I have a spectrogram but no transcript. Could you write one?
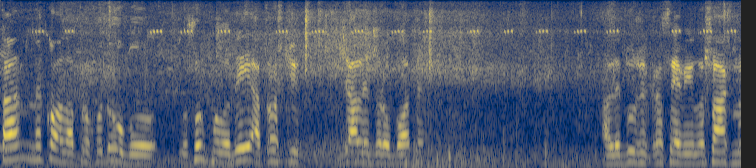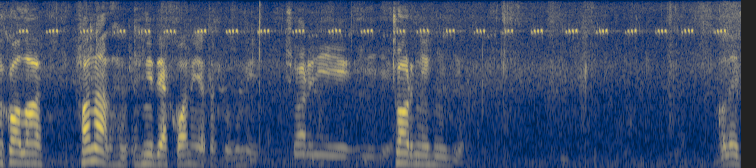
Та Микола проходив, бо лошук молодий, а трошки взяли до роботи. Але дуже красивий лошак. Микола фанат гніде коней, я так розумію. Чорні їді. Чорні гніді. Колись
